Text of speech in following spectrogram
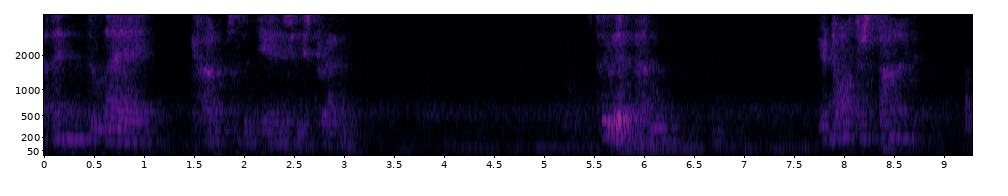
And in the delay comes the news he's dreading. It's too late now. Your daughter's died.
